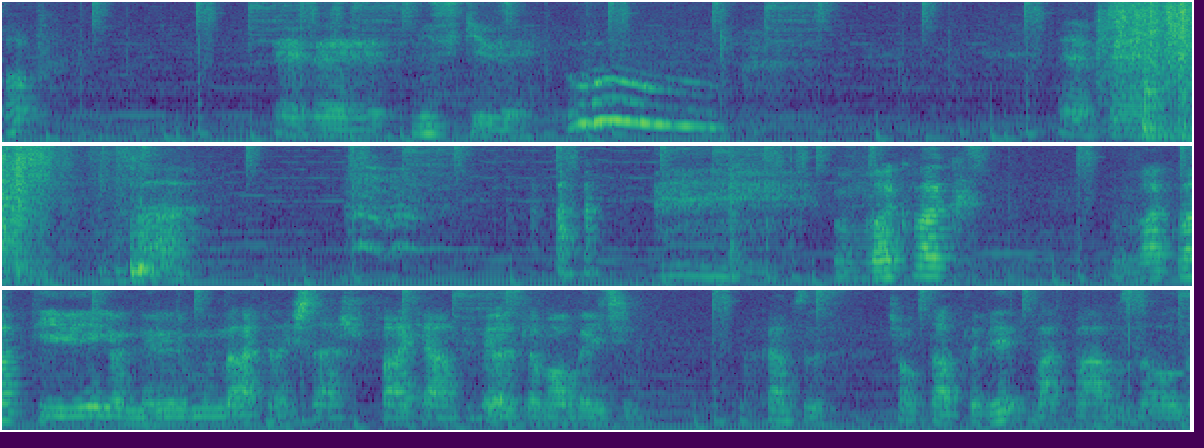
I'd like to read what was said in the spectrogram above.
Hop. Evet mis gibi. Evet. Ha. Bak bak. Bak bak TV'ye gönderelim bunu da arkadaşlar. Fatih Asif Özlem abla için. Bakar? Çok tatlı bir bakmağımız oldu.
